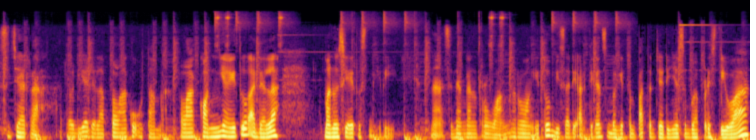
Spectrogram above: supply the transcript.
sejarah, atau dia adalah pelaku utama. Pelakonnya itu adalah manusia itu sendiri. Nah, sedangkan ruang, ruang itu bisa diartikan sebagai tempat terjadinya sebuah peristiwa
